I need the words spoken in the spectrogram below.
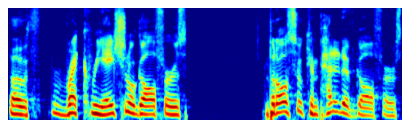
both recreational golfers, but also competitive golfers,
